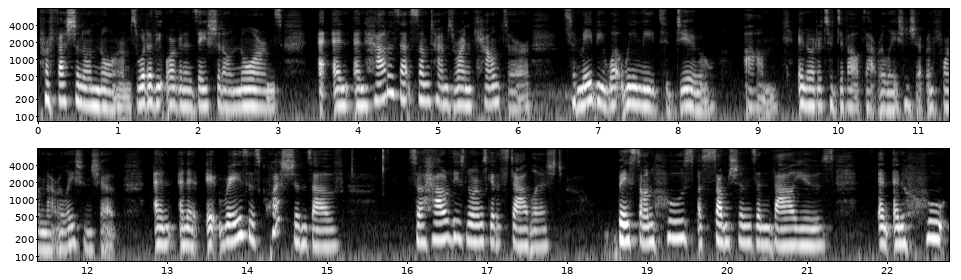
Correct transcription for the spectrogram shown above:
professional norms? What are the organizational norms and and how does that sometimes run counter to maybe what we need to do um, in order to develop that relationship and form that relationship and and it, it raises questions of so how do these norms get established based on whose assumptions and values and and who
